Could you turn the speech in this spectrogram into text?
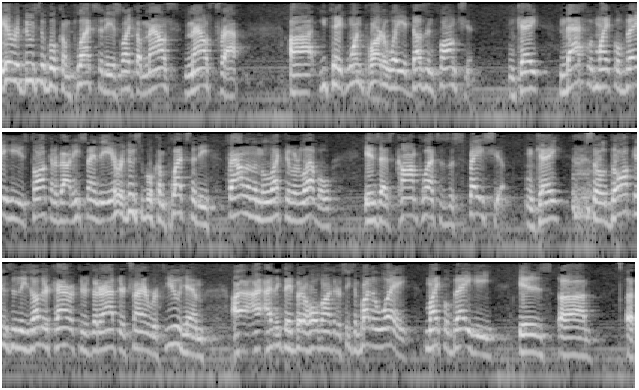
irreducible complexity is like a mouse mousetrap. Uh, you take one part away, it doesn't function. Okay? And that's what Michael Behe is talking about. He's saying the irreducible complexity found on the molecular level is as complex as a spaceship. Okay? So Dawkins and these other characters that are out there trying to refute him, I, I think they better hold on to their seats. And by the way, Michael Behe is uh, a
